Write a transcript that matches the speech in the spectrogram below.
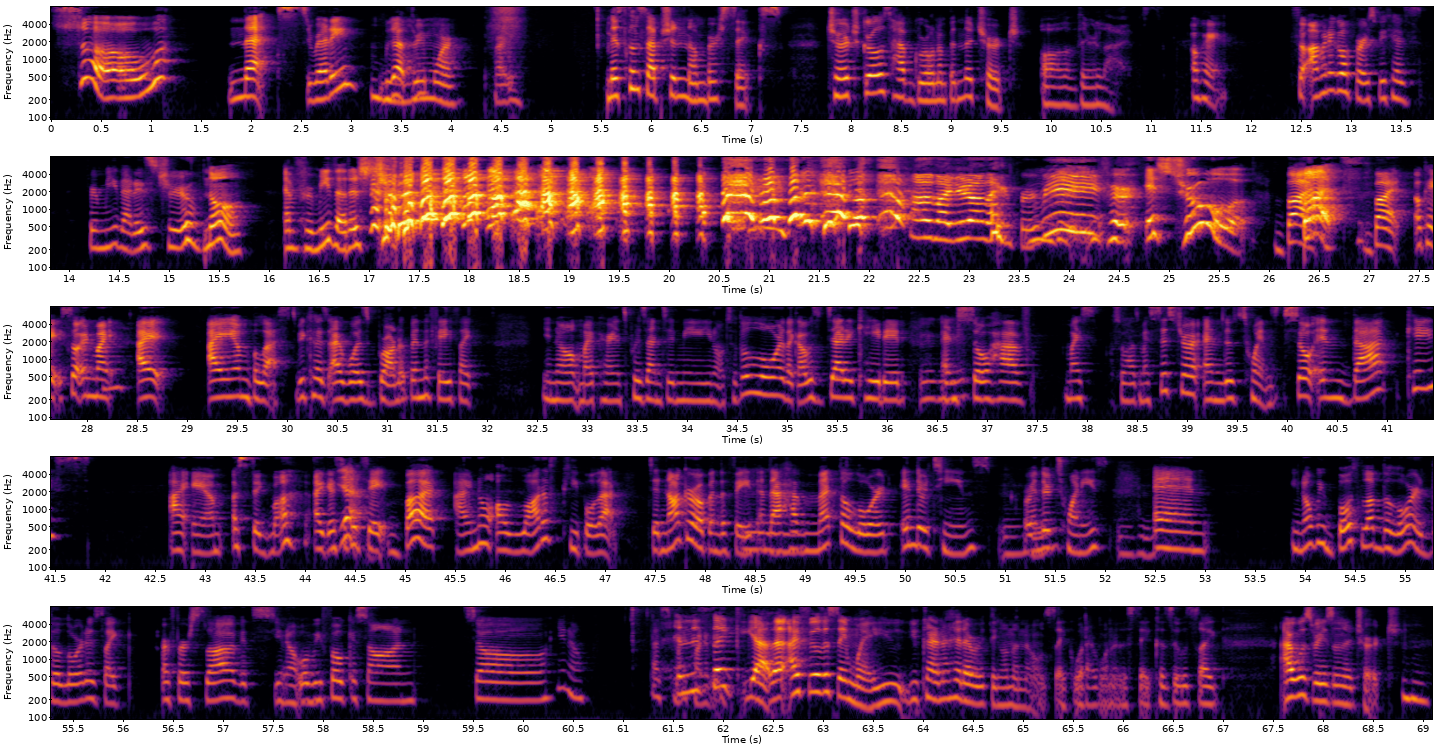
So next, you ready? We Mm-hmm. got three more. Ready? Misconception number six: Church girls have grown up in the church all of their lives. Okay, so I'm gonna go first because for me that is true. No, and for me that is true. I was like, you know, like for me. For- it's true. But, But but okay, so in my I I am blessed because I was brought up in the faith like you know, my parents presented me, you know, to the Lord, like I was dedicated and mm-hmm. so have my so has my sister and the twins. So in that case, I am a stigma, I guess you could say, but I know a lot of people that did not grow up in the faith and that mm-hmm. have met the Lord in their teens or in their mm-hmm. 20s and you know, we both love the Lord. The Lord is like our first love. It's, you know, what we focus on. So, you know, that's and it's like yeah that i feel the same way you you kind of hit everything on the nose like what i wanted to say because it was like i was raised in a church Mm-hmm.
